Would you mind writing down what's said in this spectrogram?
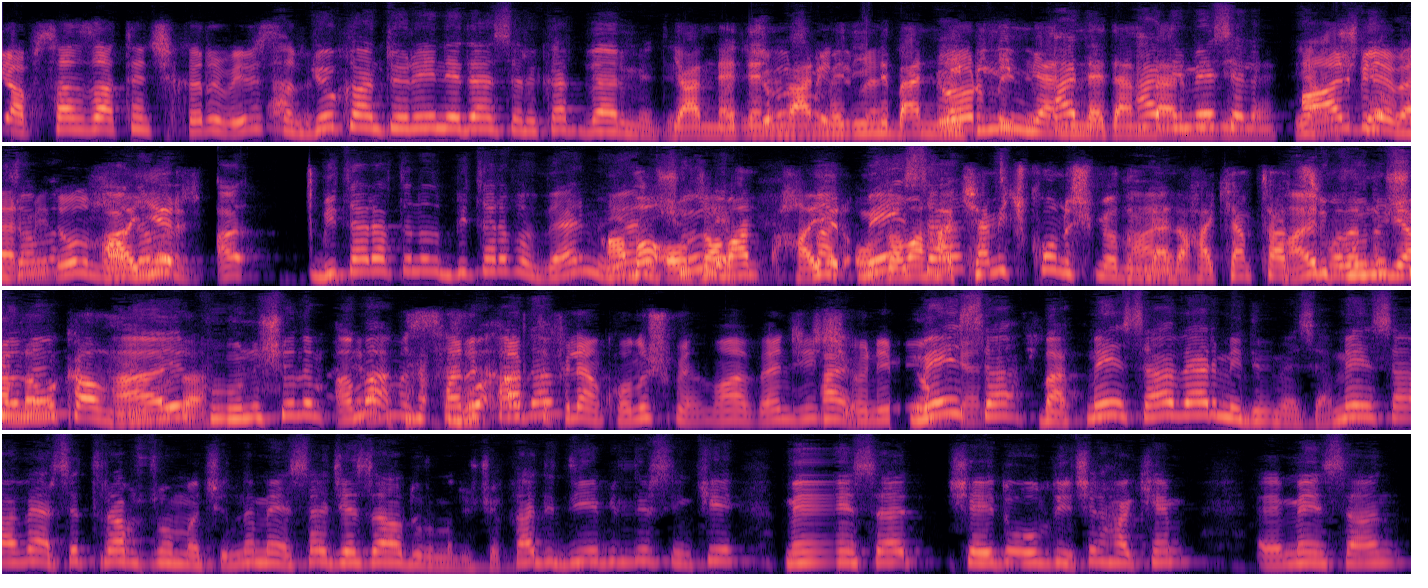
yapsan zaten çıkarır verir Tamam, sarı. Gökhan Töre'ye neden sarı kart vermedi? ya neden görmedi vermediğini ben, ben ne görmedi. bileyim yani hadi, neden hadi vermediğini. mesela ya işte bile o vermedi zaman oğlum. adamı- Hayır. a- bir taraftan bir tarafa vermiyor. Ama Yani o şöyle, zaman hayır bak, o zaman mesela- hakem hiç konuşmuyordum Hayır, yani. Hakem hayır tartışmalarının bir anlamı konuşalım. kalmıyor Hayır burada. konuşalım Ama, ama, sarı bu kartı adam falan konuşmayalım abi. Bence hiç Hayır, önemi yok Mensa, yani. bak Mensa vermedi mesela. Mensa verse Trabzon maçında Mensa ceza duruma düşecek. Hadi diyebilirsin ki Mensa şeyde olduğu için hakem e, Mensah'ın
